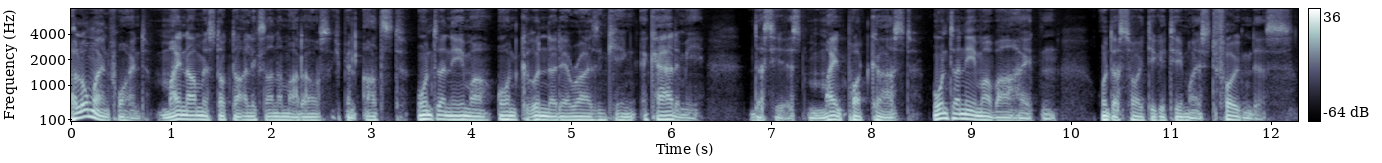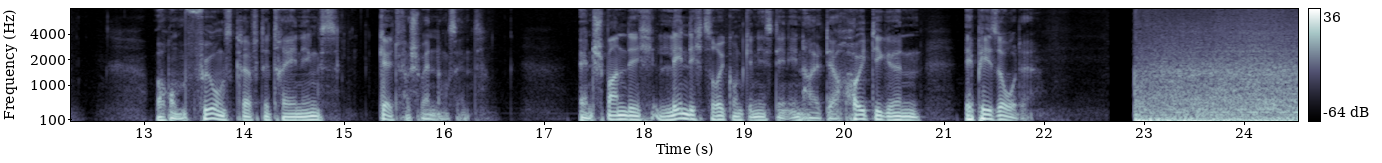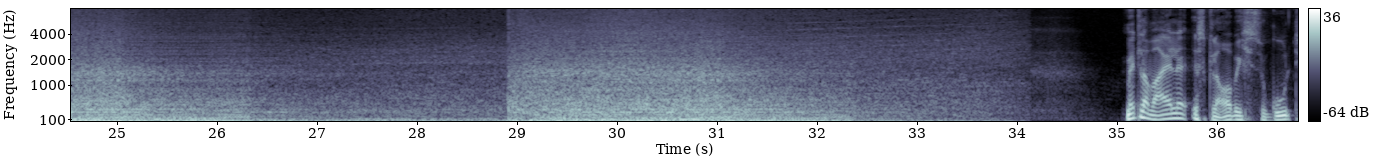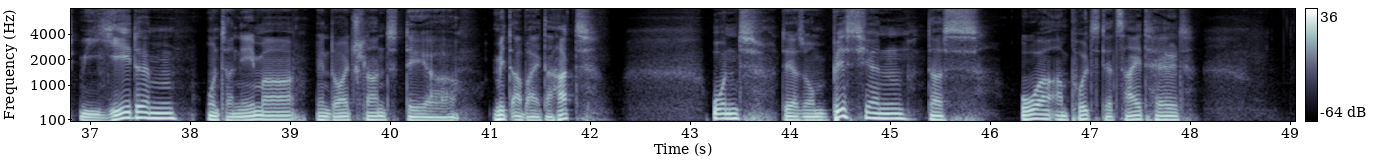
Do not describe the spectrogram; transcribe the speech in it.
Hallo mein Freund, mein Name ist Dr. Alexander Madaus. Ich bin Arzt, Unternehmer und Gründer der Rising King Academy. Das hier ist mein Podcast Unternehmerwahrheiten und das heutige Thema ist folgendes. Warum Führungskräftetrainings Geldverschwendung sind. Entspann dich, lehn dich zurück und genieß den Inhalt der heutigen Episode. Mittlerweile ist, glaube ich, so gut wie jedem Unternehmer in Deutschland, der Mitarbeiter hat und der so ein bisschen das Ohr am Puls der Zeit hält,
